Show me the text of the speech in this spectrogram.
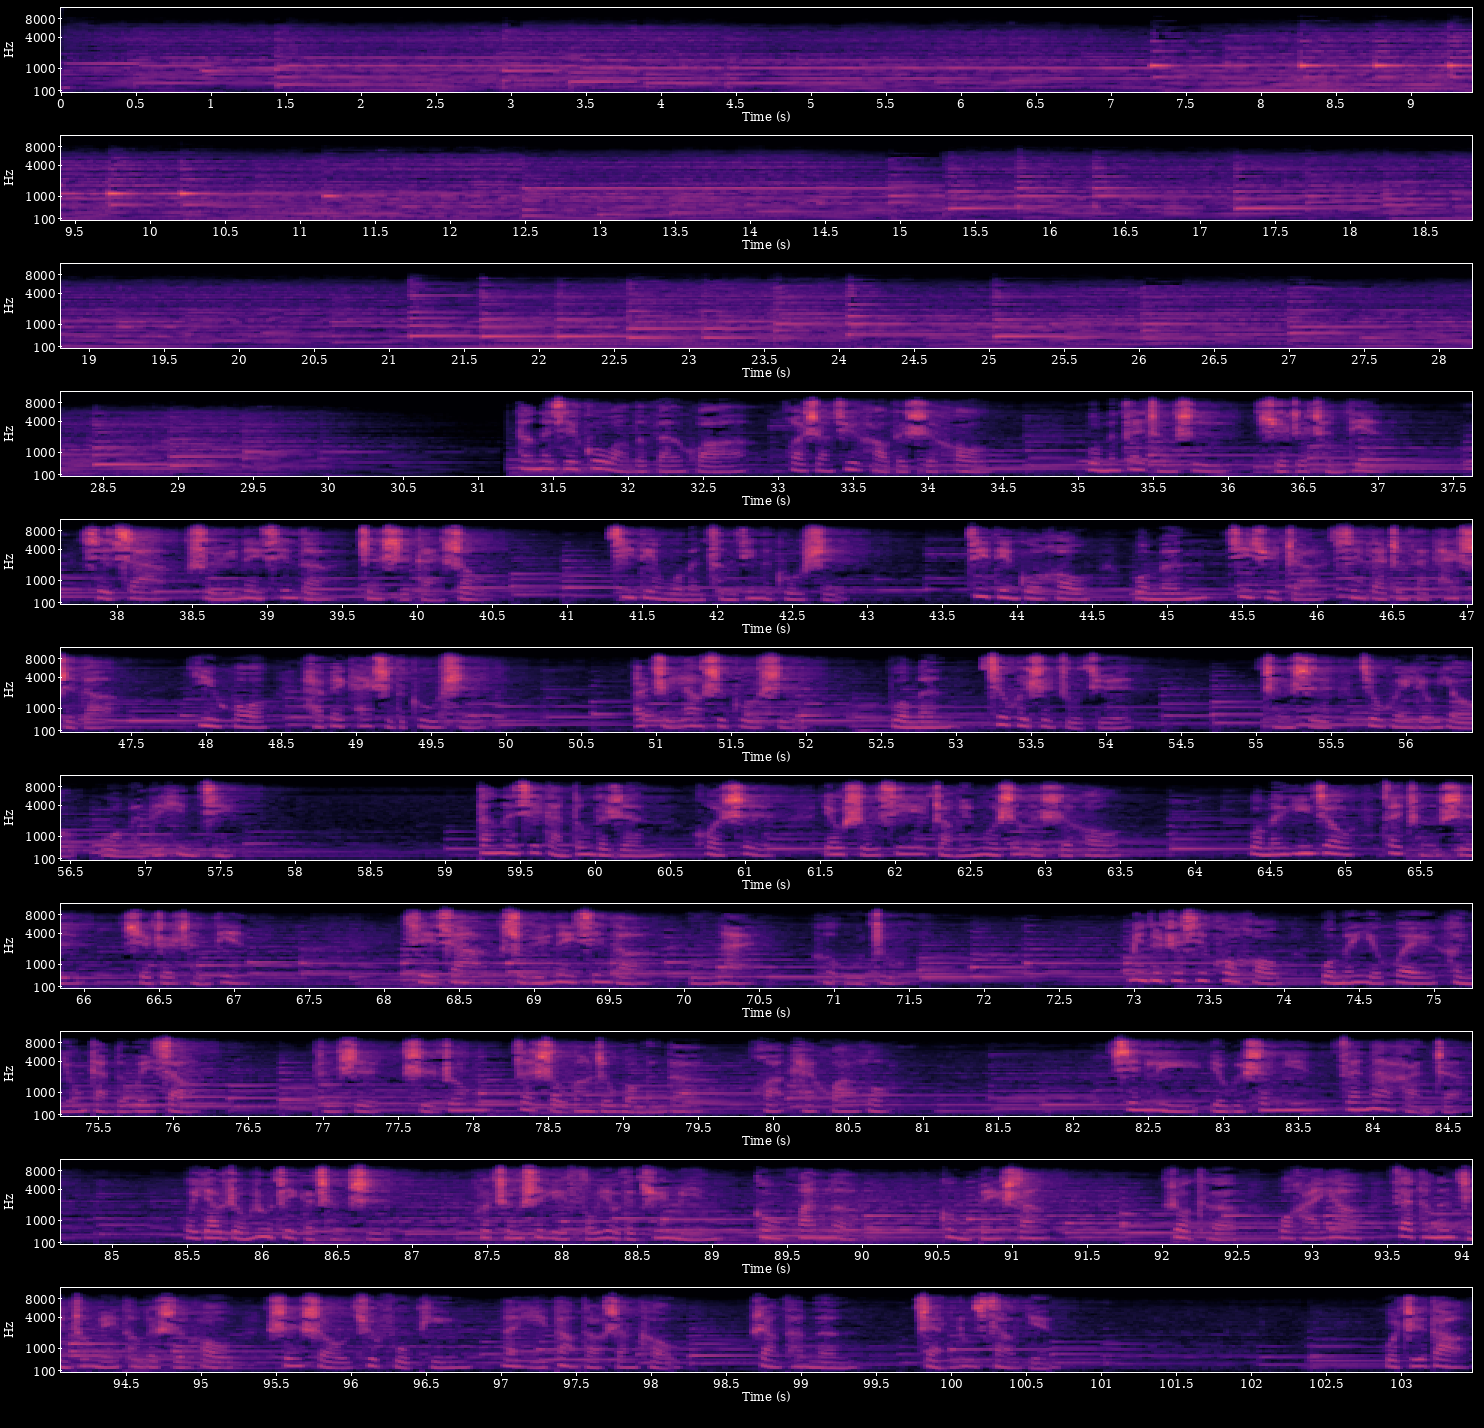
些过往的繁华画上句号的时候，我们在城市学着沉淀，写下属于内心的真实感受，祭奠我们曾经的故事。祭奠过后，我们继续着现在正在开始的，亦或还未开始的故事。而只要是故事，我们就会是主角，城市就会留有我们的印记。当那些感动的人或事。由熟悉转为陌生的时候，我们依旧在城市学着沉淀，写下属于内心的无奈和无助。面对这些过后，我们也会很勇敢的微笑。城市始终在守望着我们的花开花落。心里有个声音在呐喊着：我要融入这个城市，和城市里所有的居民共欢乐，共悲伤。若可，我还要在他们紧皱眉头的时候，伸手去抚平那一道道伤口，让他们展露笑颜。我知道，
